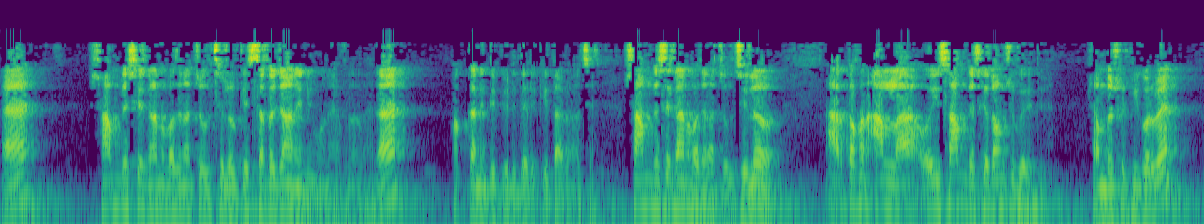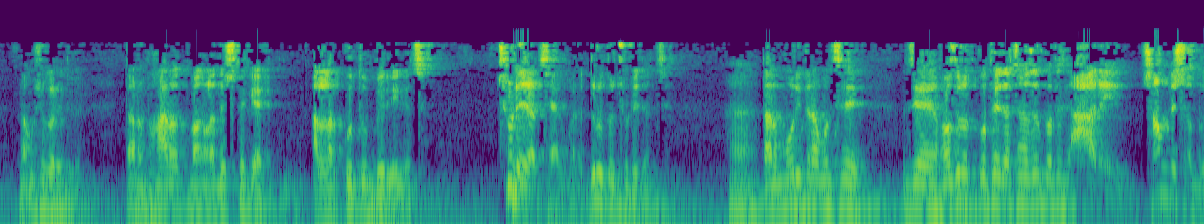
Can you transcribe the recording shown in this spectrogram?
হ্যাঁ? সামদেশে গান বাজনা চলছিল কিসা তো জানেনি মনে হয় আপনারা হ্যাঁ? হকানি দীপীদের কিতাবে আছে। সামদেশে গান বাজনা চলছিল, আর তখন আল্লাহ ওই সামদেশকে ধ্বংস করে দিবে। সামদেশকে কি করবে? ধ্বংস করে দিবে। কারণ ভারত বাংলাদেশ থেকে আল্লাহর কুতুব বেরিয়ে গেছে। ছুটে যাচ্ছে একবারে, দ্রুত ছুটে যাচ্ছে। হ্যাঁ তার মরিদরা বলছে যে হজরত কোথায় যাচ্ছে? হজরত কোথায় আরে, সামনে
